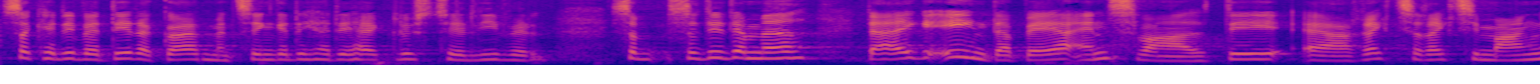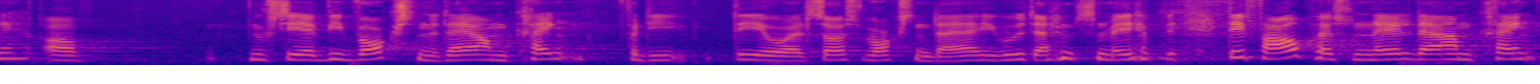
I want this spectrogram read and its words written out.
så kan det være det, der gør, at man tænker, det her det har jeg ikke lyst til alligevel. Så, så det der med, der er ikke en, der bærer ansvaret, det er rigtig, rigtig mange, og nu siger jeg, at vi voksne, der er omkring, fordi det er jo altså også voksne, der er i uddannelsen med. Det er fagpersonale, der er omkring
